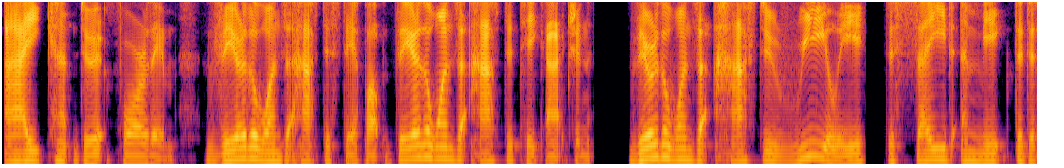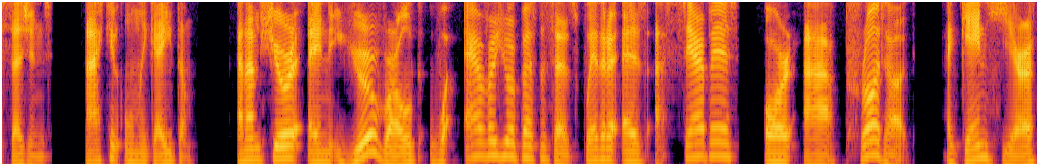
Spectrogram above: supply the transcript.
I can't do it for them. They're the ones that have to step up. They're the ones that have to take action. They're the ones that have to really decide and make the decisions. I can only guide them. And I'm sure in your world, whatever your business is, whether it is a service or a product, again, here,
